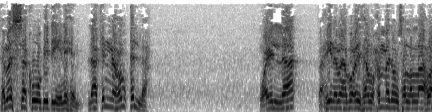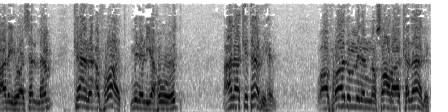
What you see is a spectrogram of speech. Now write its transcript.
تمسكوا بدينهم لكنهم قلة. وإلا فحينما بعث محمد صلى الله عليه وسلم كان أفراد من اليهود على كتابهم وأفراد من النصارى كذلك.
